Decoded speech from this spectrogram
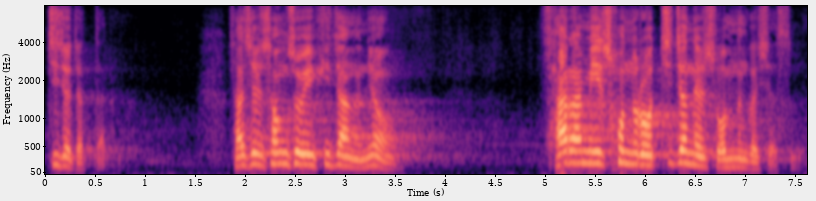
찢어졌다. 사실 성소의 휘장은요, 사람이 손으로 찢어낼 수 없는 것이었습니다.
